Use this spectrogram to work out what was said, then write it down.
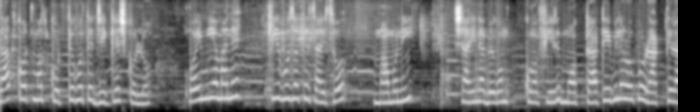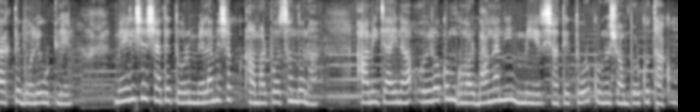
দাঁত কটমট করতে করতে জিজ্ঞেস করল, ওই মিয়া মানে কি বোঝাতে চাইছো? মামনি, শাহিনা বেগম কফির মগটা টেবিলের ওপর রাখতে রাখতে বলে উঠলেন। মেহরিসের সাথে তোর মেলামেশা আমার পছন্দ না। আমি চাই না ওই রকম ঘর ভাঙানি মেয়ের সাথে তোর কোনো সম্পর্ক থাকুক।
